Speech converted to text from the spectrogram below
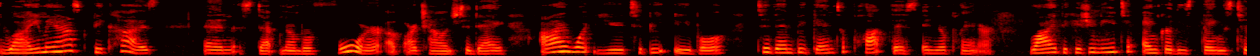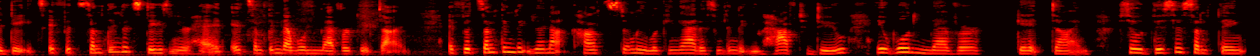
Why, you may ask? Because in step number four of our challenge today, I want you to be able to then begin to plot this in your planner. Why? Because you need to anchor these things to dates. If it's something that stays in your head, it's something that will never get done. If it's something that you're not constantly looking at as something that you have to do, it will never get done. So this is something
